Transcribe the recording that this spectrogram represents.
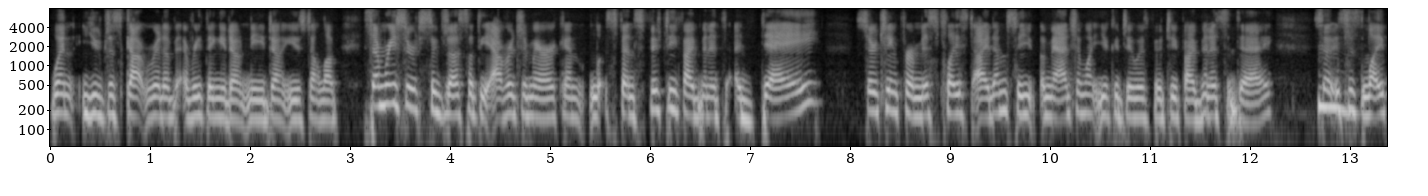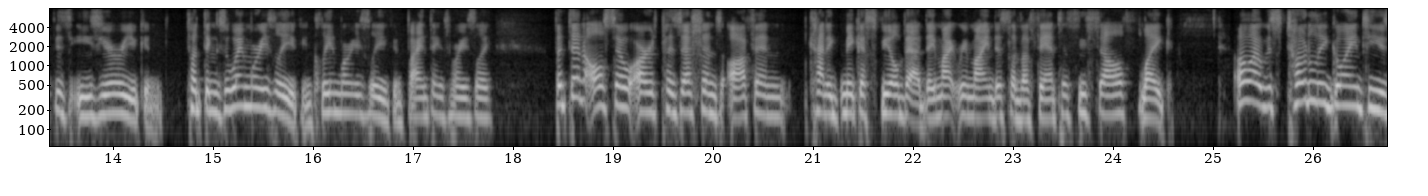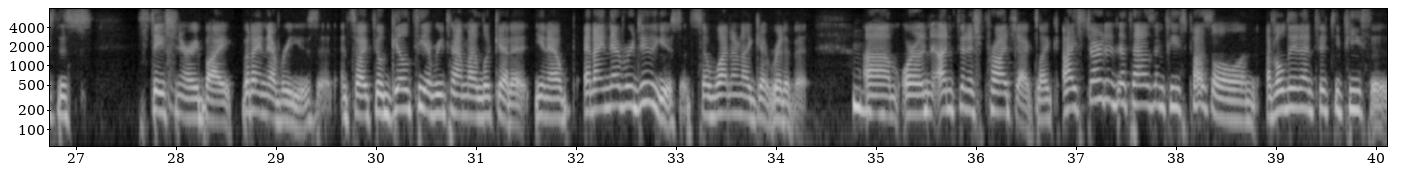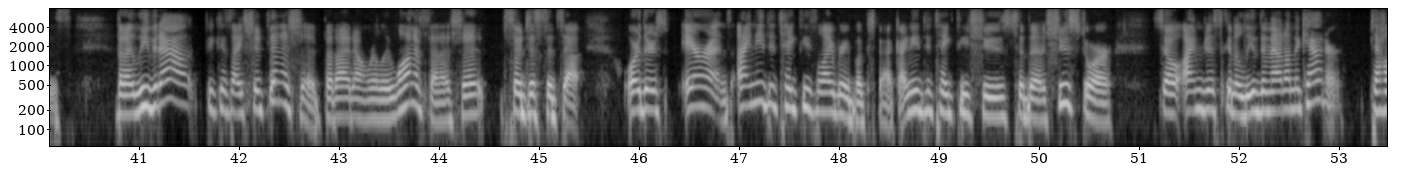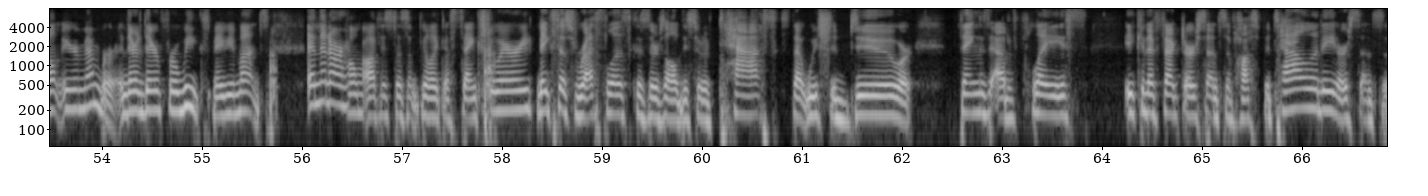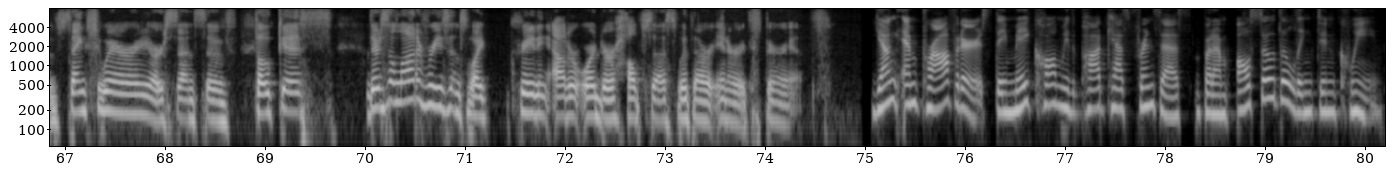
when you've just got rid of everything you don't need, don't use, don't love. Some research suggests that the average American spends 55 minutes a day searching for misplaced items. So you imagine what you could do with 55 minutes a day. So mm-hmm. it's just life is easier. You can put things away more easily. You can clean more easily. You can find things more easily. But then also, our possessions often kind of make us feel bad. They might remind us of a fantasy self, like, oh, I was totally going to use this stationary bike, but I never use it. And so I feel guilty every time I look at it, you know, and I never do use it. So why don't I get rid of it? Mm-hmm. Um, or an unfinished project. Like I started a thousand piece puzzle and I've only done 50 pieces, but I leave it out because I should finish it, but I don't really want to finish it. So it just sits out. Or there's errands. I need to take these library books back. I need to take these shoes to the shoe store. So I'm just going to leave them out on the counter to help me remember. And they're there for weeks, maybe months. And then our home office doesn't feel like a sanctuary, makes us restless because there's all these sort of tasks that we should do or things out of place. It can affect our sense of hospitality, our sense of sanctuary, our sense of focus. There's a lot of reasons why creating outer order helps us with our inner experience. Young and profiters, they may call me the podcast princess, but I'm also the LinkedIn queen.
